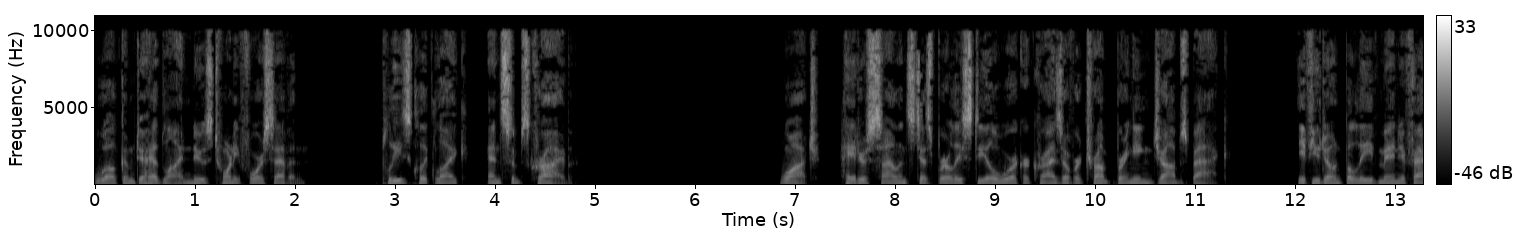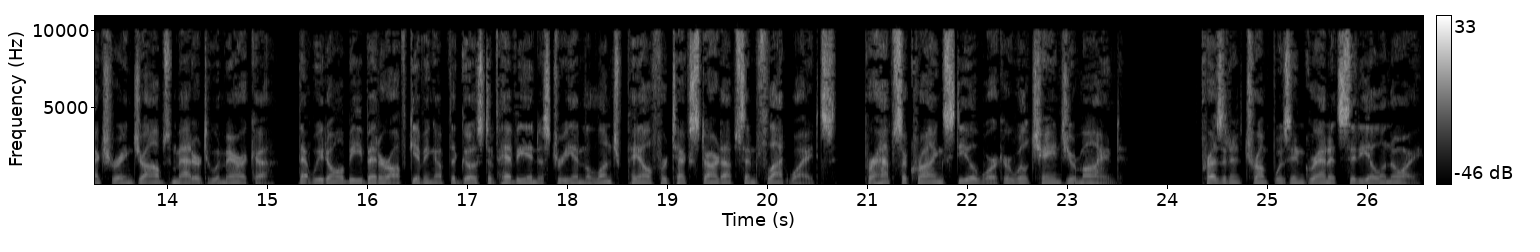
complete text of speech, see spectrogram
Welcome to Headline News 24/7. Please click like and subscribe. Watch, haters silenced as burly steel worker cries over Trump bringing jobs back. If you don't believe manufacturing jobs matter to America, that we'd all be better off giving up the ghost of heavy industry and the lunch pail for tech startups and flat whites, perhaps a crying steel worker will change your mind. President Trump was in Granite City, Illinois,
